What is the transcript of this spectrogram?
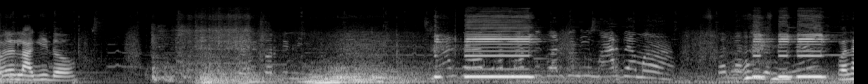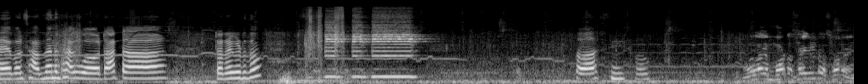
বলে লাগিয়ে দাও। বলে হ্যাঁ বল সাবধানে থাকব টাটা। টাটা করে দাও। সব আসছি সব। বলাই সরাই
